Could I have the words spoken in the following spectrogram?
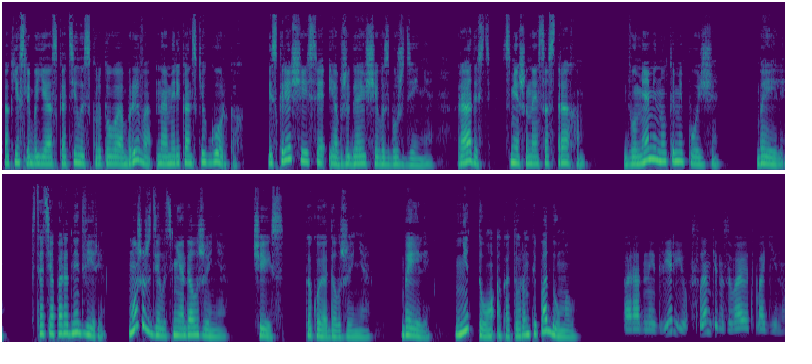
как если бы я скатилась с крутого обрыва на американских горках искрящееся и обжигающее возбуждение, радость, смешанная со страхом. Двумя минутами позже. Бейли. «Кстати, о парадной двери. Можешь сделать мне одолжение?» Чейз. «Какое одолжение?» Бейли. «Не то, о котором ты подумал». Парадной дверью в сленге называют вагину.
